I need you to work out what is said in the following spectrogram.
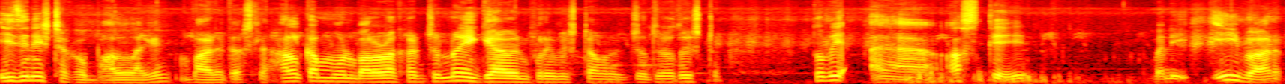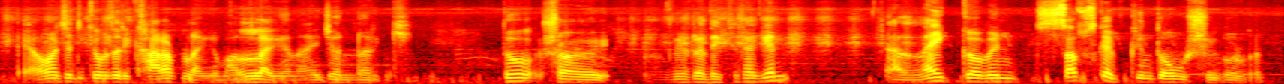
এই জিনিসটা খুব ভালো লাগে বাড়িতে আসলে। হালকা মন ভালো রাখার জন্য এই গ্রামীণ পরিবেশটা আমার যথে- যথেষ্ট। তবে আজকে মানে এইবার আমার যদি কেমন যদি খারাপ লাগে, ভালো লাগে না এই জন্য আর কি। তো সবাই ভিডিওটা দেখতে থাকেন। আর লাইক কমেন্ট সাবস্ক্রাইব কিন্তু অবশ্যই করবেন।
